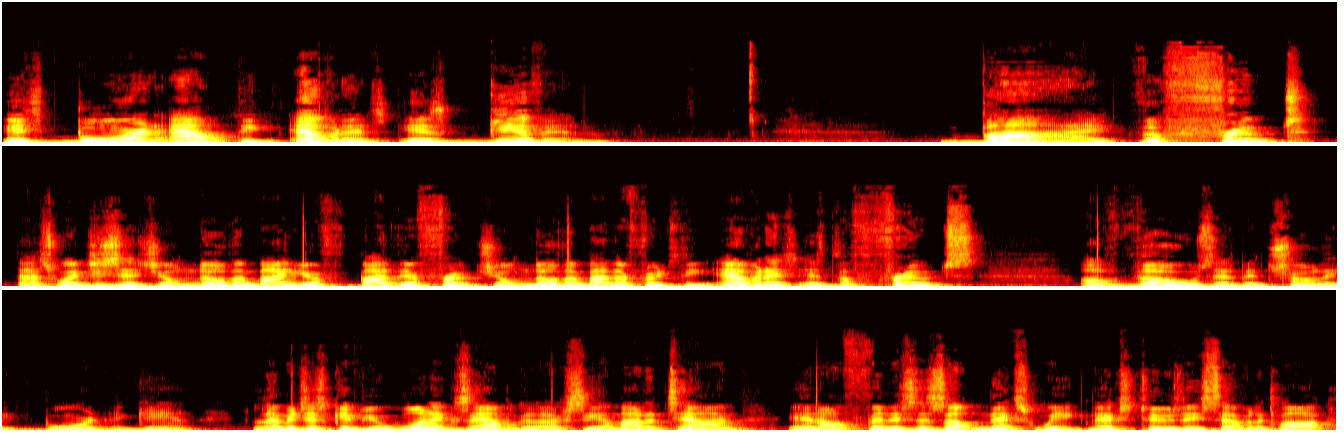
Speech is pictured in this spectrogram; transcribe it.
It's borne out. The evidence is given by the fruit that's what Jesus says. You'll know them by, your, by their fruits. You'll know them by their fruits. The evidence is the fruits of those that have been truly born again. Let me just give you one example because I see I'm out of time, and I'll finish this up next week, next Tuesday, 7 o'clock.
